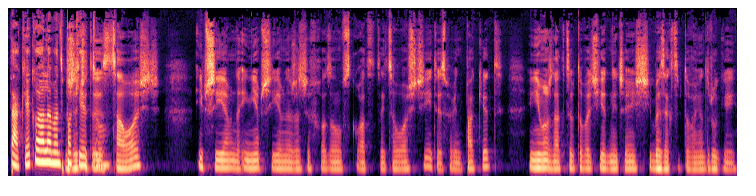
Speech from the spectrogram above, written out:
Tak, jako element pakietu. Życie to jest całość i przyjemne i nieprzyjemne rzeczy wchodzą w skład tej całości i to jest pewien pakiet i nie można akceptować jednej części bez akceptowania drugiej.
